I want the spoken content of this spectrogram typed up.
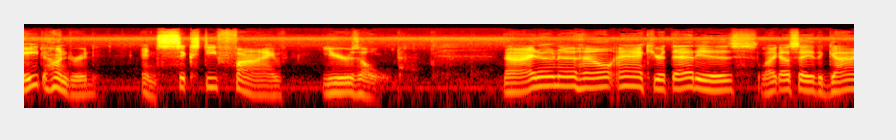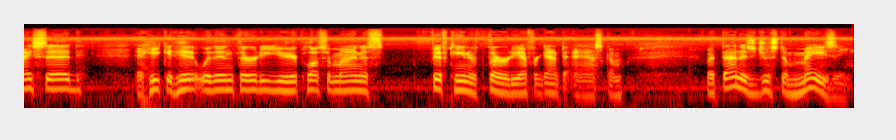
865 years old. Now, I don't know how accurate that is. Like I say, the guy said he could hit it within 30 years, plus or minus 15 or 30. I forgot to ask him. But that is just amazing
